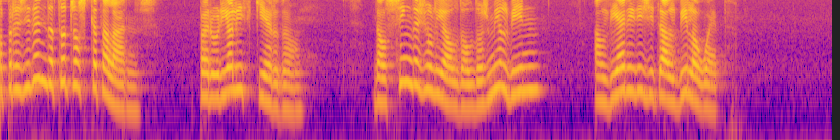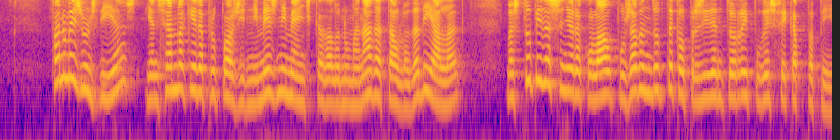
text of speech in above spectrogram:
El president de tots els catalans, per Oriol Izquierdo, del 5 de juliol del 2020, al diari digital VilaWeb. Fa només uns dies, i em sembla que era propòsit ni més ni menys que de l'anomenada taula de diàleg, l'estúpida senyora Colau posava en dubte que el president Torra hi pogués fer cap paper.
